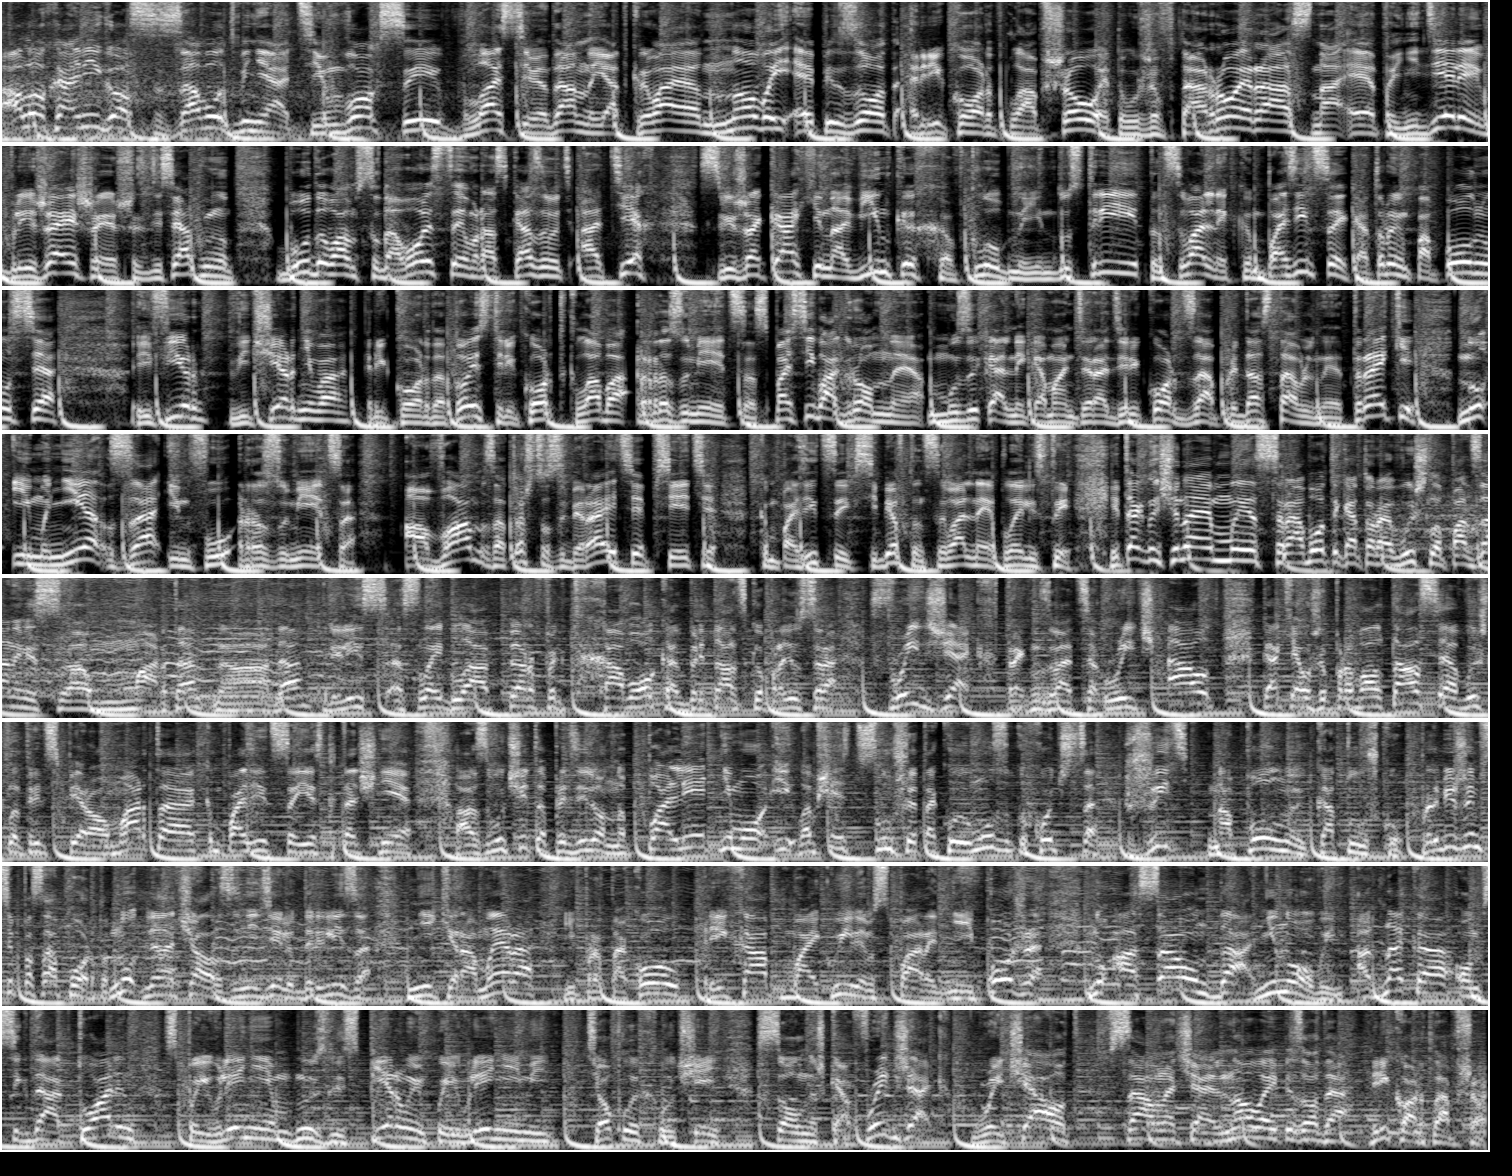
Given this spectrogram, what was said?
Алло, amigos, зовут меня Тим Вокс, и властями данной я открываю новый эпизод Record Club Show. Это уже второй раз на этой неделе, в ближайшие 60 минут буду вам с удовольствием рассказывать о тех свежаках и новинках в клубной индустрии, танцевальных композициях, которым пополнился эфир вечернего рекорда, то есть Record Club а, разумеется. Спасибо огромное музыкальной команде Радио Рекорд за предоставленные треки, ну и мне за инфу, разумеется. А вам за то, что забираете все эти композиции к себе в танцевальные плейлисты. Итак, начинаем мы с работы, которая вышла под занавес релиз э, марта, а, да, релиз с лейбла Perfect Havoc от британского продюсера Free Jack, трек называется Reach Out. Как я уже проболтался, вышла 31 марта композиция, если точнее, а, звучит определенно по-летнему, и вообще, слушая такую музыку, хочется жить на полную катушку. Пробежимся по support ам. Ну, для начала за неделю до релиза Ники Ромеро и Protocol, R3HAB, Майк Уильямс пары дней позже. Ну, а саунд, да, не новый, однако он всегда актуален с появлением, ну, если с первыми появлениями теплых лучей солнышка. Free Jack, Reach Out в самом начале нового эпизода Record Club Show.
